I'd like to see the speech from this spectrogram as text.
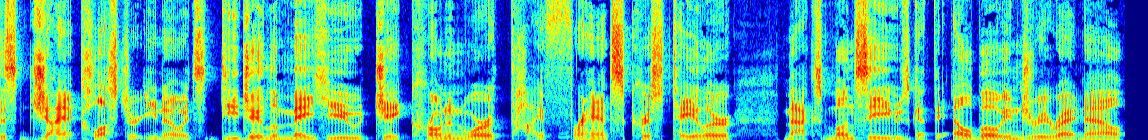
this giant cluster. You know, it's DJ LeMahieu, Jake Cronenworth, Ty France, Chris Taylor, Max Muncy, who's got the elbow injury right now,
